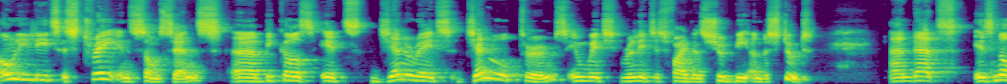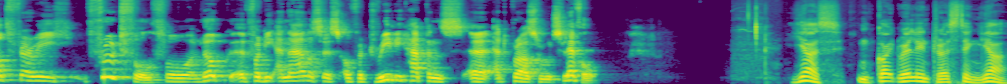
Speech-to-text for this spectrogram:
only leads astray in some sense uh, because it generates general terms in which religious violence should be understood. And that is not very fruitful for, uh, for the analysis of what really happens uh, at grassroots level. Yes, quite really interesting. Yeah.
